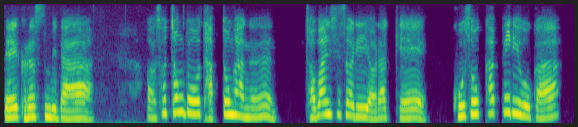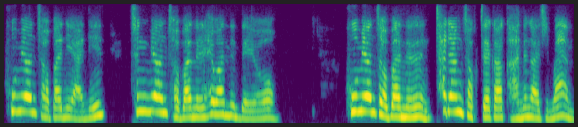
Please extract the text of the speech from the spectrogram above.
네, 그렇습니다. 어, 소청도 답동항은 저반 시설이 열악해 고속 카페리호가 후면 저반이 아닌 측면 저반을 해왔는데요. 후면 저반은 차량 적재가 가능하지만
